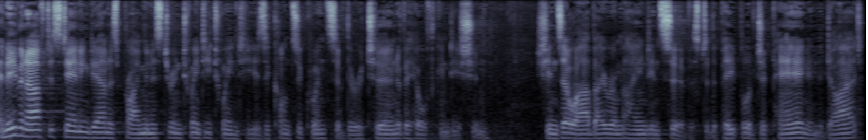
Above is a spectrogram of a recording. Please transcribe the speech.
And even after standing down as Prime Minister in 2020 as a consequence of the return of a health condition, Shinzo Abe remained in service to the people of Japan in the Diet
